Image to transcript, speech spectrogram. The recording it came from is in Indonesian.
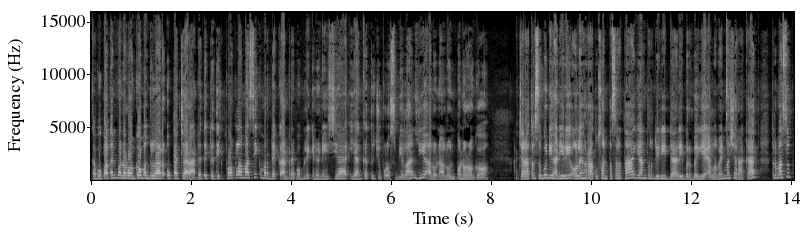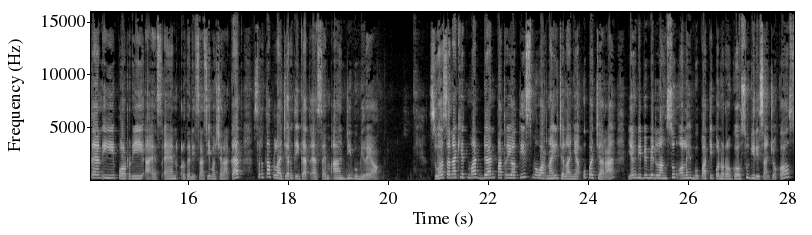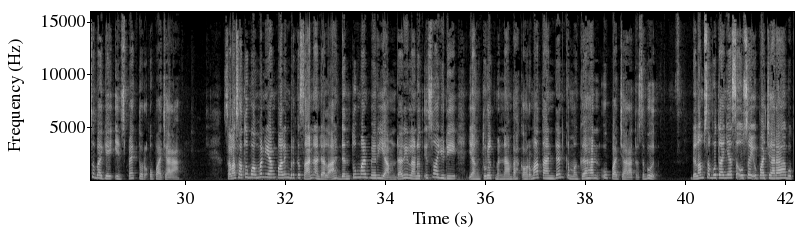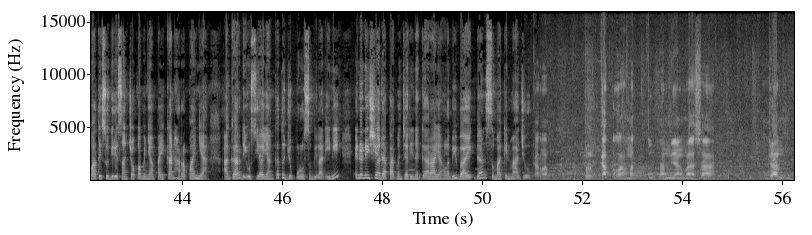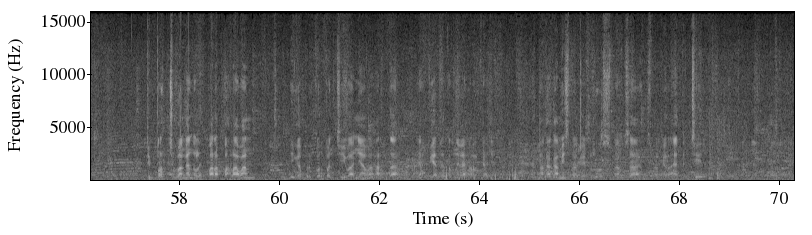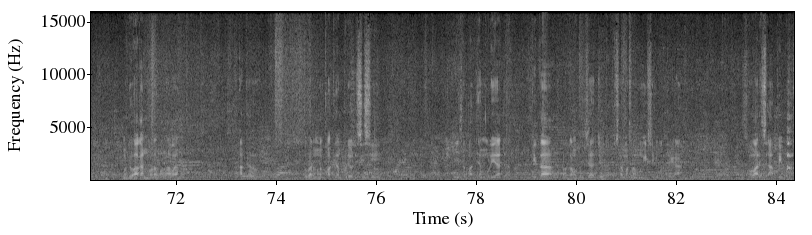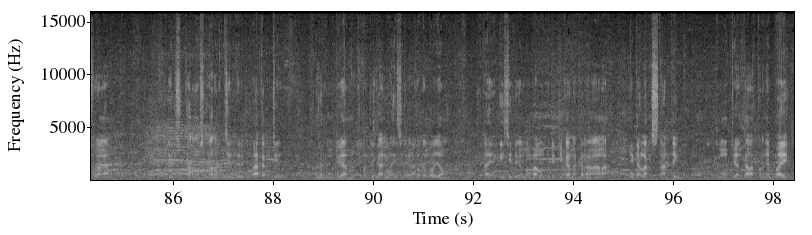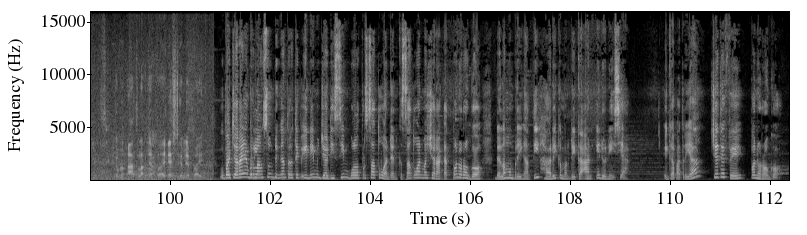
Kabupaten Ponorogo menggelar upacara detik-detik proklamasi kemerdekaan Republik Indonesia yang ke-79 di alun-alun Ponorogo. Acara tersebut dihadiri oleh ratusan peserta yang terdiri dari berbagai elemen masyarakat, termasuk TNI, Polri, ASN, organisasi masyarakat, serta pelajar tingkat SMA di Bumi Reok. Suasana khidmat dan patriotis mewarnai jalannya upacara yang dipimpin langsung oleh Bupati Ponorogo Sugiri Sancoko sebagai inspektur upacara. Salah satu momen yang paling berkesan adalah dentuman meriam dari Lanut Iswayudi yang turut menambah kehormatan dan kemegahan upacara tersebut. Dalam sambutannya seusai upacara, Bupati Sugiri Sancoko menyampaikan harapannya agar di usia yang ke-79 ini, Indonesia dapat menjadi negara yang lebih baik dan semakin maju. Karena berkat rahmat Tuhan Yang Maha Esa dan diperjuangkan oleh para pahlawan hingga berkorban jiwa, nyawa, harta yang tiada ternilai harganya. Maka kami sebagai penerus bangsa, sebagai rakyat kecil, mendoakan para pahlawan agar Tuhan menempatkan beliau di sisi di tempat yang mulia dan kita pertama berjanji untuk bersama-sama mengisi kemerdekaan mewarisi api perjuangan menjadi Soekarno Soekarno kecil dari Bung kecil dan kemudian kemerdekaan kita isi dengan gotong royong kita isi dengan membangun pendidikan agar anak-anak tidak lagi stunting kemudian karakternya baik kemudian akhlaknya baik, SDM-nya baik. Upacara yang berlangsung dengan tertib ini menjadi simbol persatuan dan kesatuan masyarakat Ponorogo dalam memperingati Hari Kemerdekaan Indonesia. Ega Patria, CTV, Ponorogo.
